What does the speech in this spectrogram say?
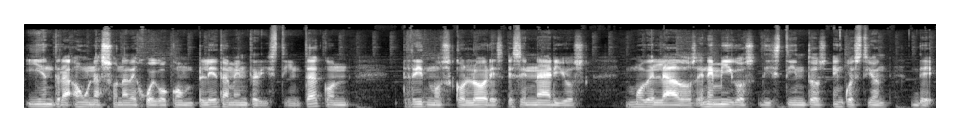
y entra a una zona de juego completamente distinta, con ritmos, colores, escenarios, modelados, enemigos distintos en cuestión de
